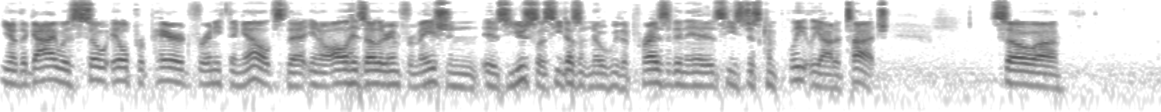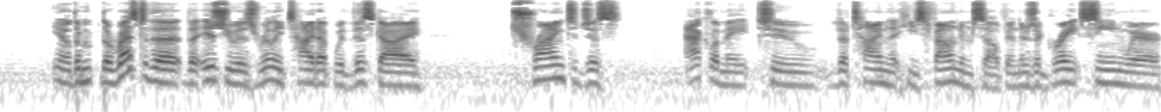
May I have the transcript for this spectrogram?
you know, the guy was so ill prepared for anything else that, you know, all his other information is useless. He doesn't know who the president is. He's just completely out of touch. So, uh, you know, the, the rest of the, the issue is really tied up with this guy trying to just acclimate to the time that he's found himself in. There's a great scene where,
